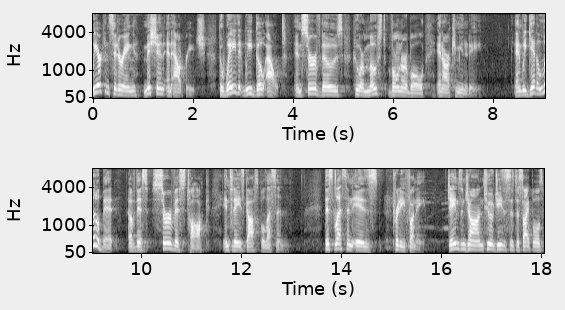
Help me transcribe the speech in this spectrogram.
we are considering mission and outreach, the way that we go out and serve those who are most vulnerable in our community. And we get a little bit of this service talk in today's gospel lesson. This lesson is pretty funny. James and John, two of Jesus' disciples,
